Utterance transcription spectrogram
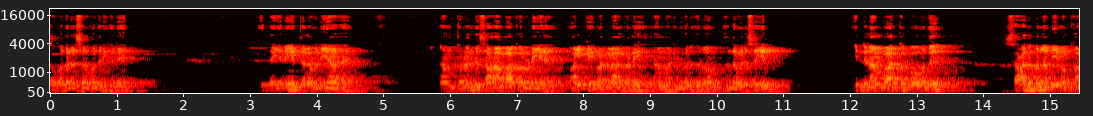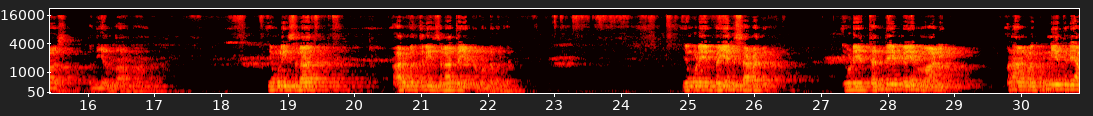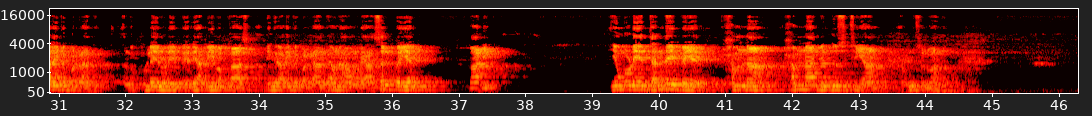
சகோதர சகோதரிகளே இந்த இணையதள வழியாக நாம் தொடர்ந்து சகாபாக்களுடைய வாழ்க்கை வரலாறுகளை நாம் அறிந்து வருகிறோம். அந்த வரிசையில் இன்று நாம் பார்க்க போவது சாதுபன் அபி வக்காஸ் அலி இவங்களும் இஸ்லாத் ஆரம்பத்தில் இஸ்லாத்தை ஏற்றுக்கொண்டவர்கள். இவங்களுடைய பெயர் சகத் இவருடைய தந்தை பெயர் மாலிக். ஆனால் அவங்களை புண்ணியத்திலே அழைக்கப்படுறாங்க. அங்கே பிள்ளையனுடைய பேர் அபி வக்காஸ் அப்படிங்கிற அழைக்கப்படுறாங்க. ஆனால் அவங்களுடைய அசல் பெயர் மாலிக். இவங்களுடைய தந்தை பெயர் ஹம்னா ஹம்னா பிந்து சுஃபியான் அப்படின்னு சொல்லுவாங்க.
